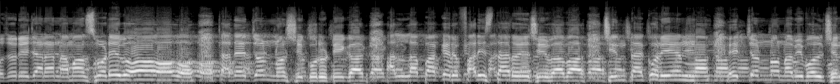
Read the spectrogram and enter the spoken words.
ওজরে যারা নামাজ পড়ে গো, তাদের জন্য সিকিউরিটি গার্ড। আল্লাহ পাকের ফারিস্তা রয়েছে বাবা, চিন্তা করিয়েন না। এর জন্য নবী বলছেন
